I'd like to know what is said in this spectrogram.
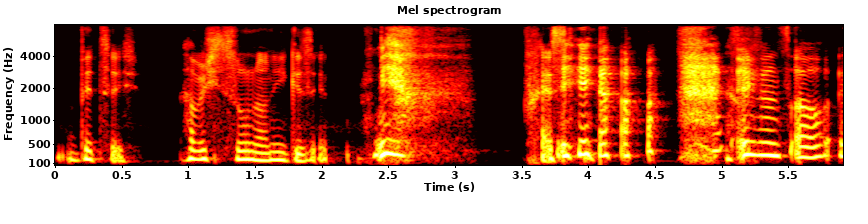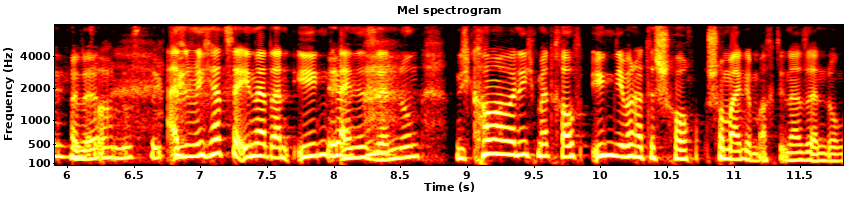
witzig. Habe ich so noch nie gesehen. Ja. Weiß nicht. ja. Ich find's auch. Ich find's Oder? auch lustig. Also mich hat's erinnert an irgendeine Sendung und ich komme aber nicht mehr drauf. Irgendjemand hat das schon, mal gemacht in einer Sendung.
